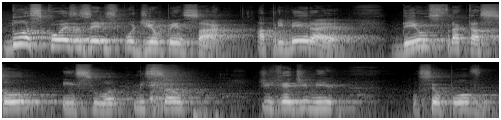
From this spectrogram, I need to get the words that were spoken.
duas coisas eles podiam pensar. A primeira é: Deus fracassou em sua missão de redimir o seu povo,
